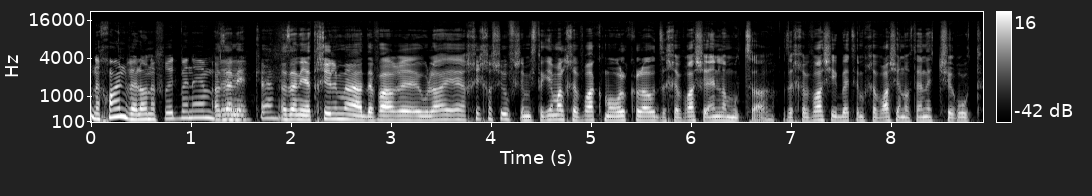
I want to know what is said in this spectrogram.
נכון? ולא נפריד ביניהם. אז ו- אני, כן, אז אני אתחיל מהדבר אה, אולי הכי חשוב, כשמסתכלים על חברה כמו All Cloud, זו חברה שאין לה מוצר. זו חברה שהיא בעצם חברה שנותנת שירות.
